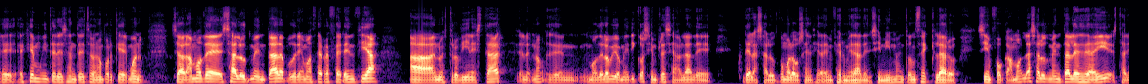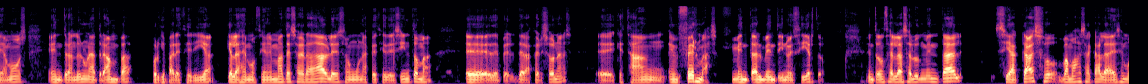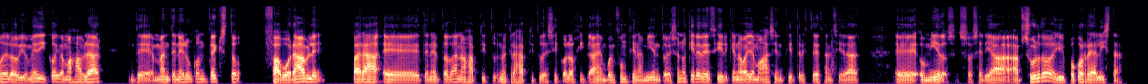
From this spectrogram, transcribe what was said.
Eh, es que es muy interesante esto, ¿no? Porque, bueno, si hablamos de salud mental, podríamos hacer referencia a nuestro bienestar, ¿no? En el modelo biomédico siempre se habla de de la salud como la ausencia de enfermedad en sí misma. Entonces, claro, si enfocamos la salud mental desde ahí, estaríamos entrando en una trampa porque parecería que las emociones más desagradables son una especie de síntoma eh, de, las personas eh, que están enfermas mentalmente y no es cierto. Entonces, la salud mental, si acaso vamos a sacarla de ese modelo biomédico y vamos a hablar de mantener un contexto favorable para eh, tener todas nuestras aptitudes psicológicas en buen funcionamiento. Eso no quiere decir que no vayamos a sentir tristeza, ansiedad eh, o miedos. Eso sería absurdo y poco realista.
